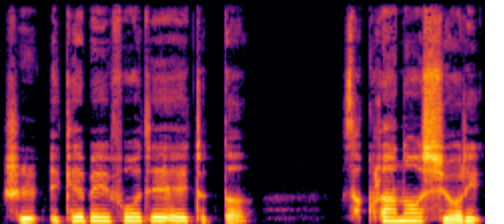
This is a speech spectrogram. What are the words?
是 a k b f o r t Eight 的。桜のしおり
